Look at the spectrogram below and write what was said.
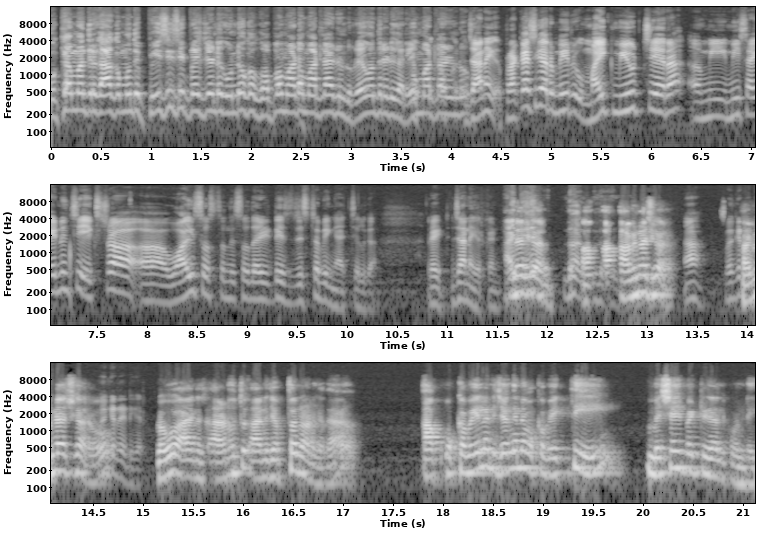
ముఖ్యమంత్రి కాకముందు పిసిసి ప్రెసిడెంట్గా ఉండి ఒక గొప్ప మాట మాట్లాడిండు. రేవంత్ రెడ్డి గారు ఏం మాట్లాడిండు? జానయ్య ప్రకాష్ గారు మీరు మైక్ మ్యూట్ చేయరా? మీ మీ సైడ్ నుంచి ఎక్స్ట్రా వాయిస్ వస్తుంది so that it is disturbing యాక్చువల్గా రైట్ జానయ్య గారు కంటిన్యూ. అవినాష్ గారు అవినాష్ గారు. నువ్వు ఆయన అడుగుతూ ఆయన చెప్తున్నాడు కదా ఆ ఒకవేళ నిజంగానే ఒక వ్యక్తి మెసేజ్ పెట్టింది అనుకోండి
